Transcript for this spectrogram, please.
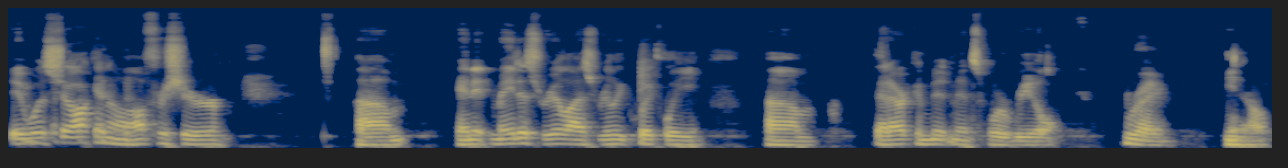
It was shock and awe for sure. Um, and it made us realize really quickly um, that our commitments were real. Right. You know,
